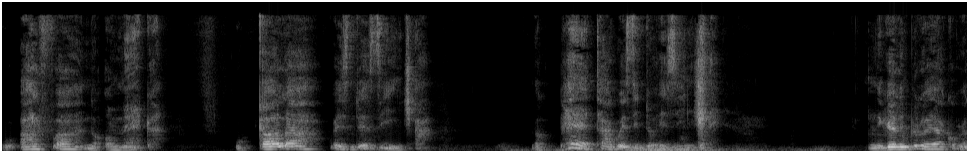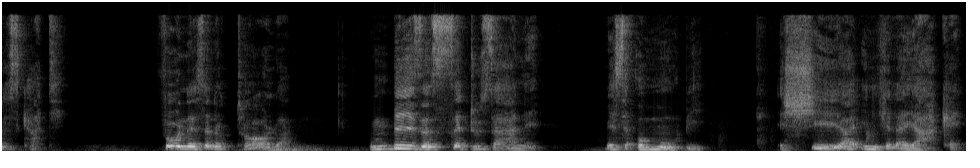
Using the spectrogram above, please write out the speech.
uAlpha noOmega. Uqala kwezinto ezintsha. Nokuphetha kwezinto ezinhle. Nikela impilo yakho ngalesikhathi. Fune senokutholwa. Umbize siseduzane bese omubi eshiya indlela yakhe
